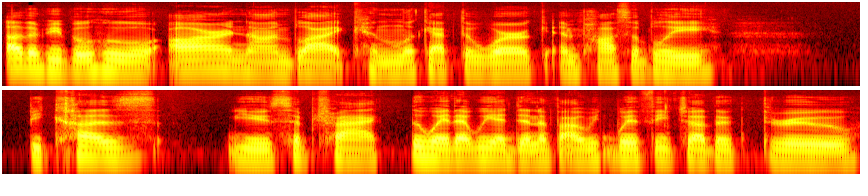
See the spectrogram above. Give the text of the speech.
other people who are non Black can look at the work and possibly, because you subtract the way that we identify with each other through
